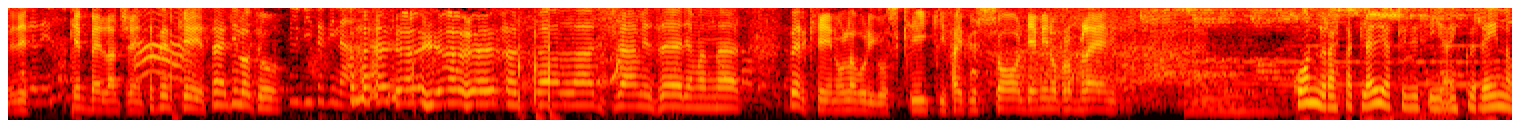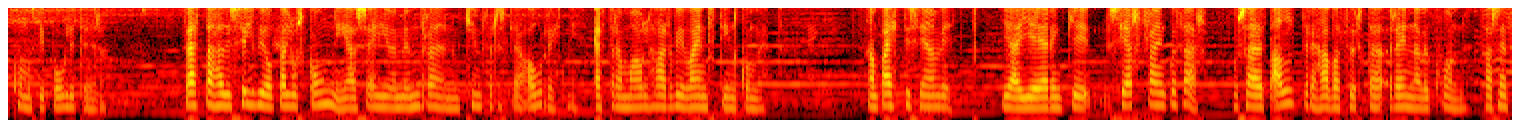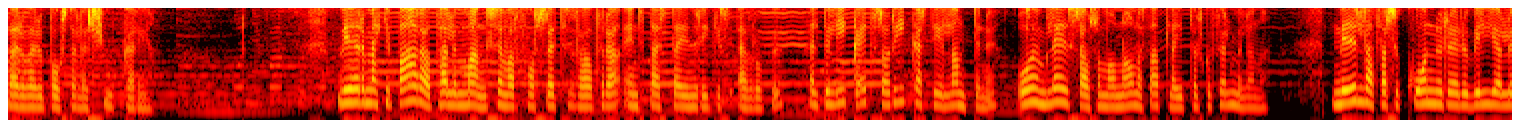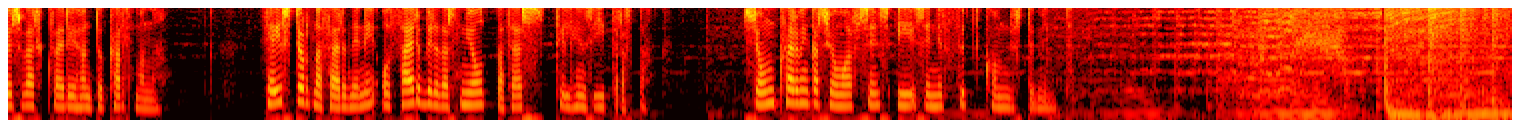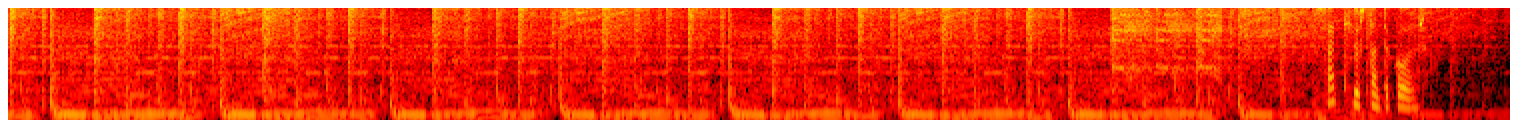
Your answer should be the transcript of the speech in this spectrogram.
Che bella gente, perché? Stai, dillo tu. Il vito di Napoli. Mannaggia miseria, mannaggia. Perché non lavori con schicchi, fai più soldi, hai meno problemi? Konur ætti að gleyðjast yfir því að einhver reyna að komast í bólitið þeirra. Þetta hafði Silvíu Berlusconi að segja um umræðunum kynferðislega áreitni eftir að mál Harfi Weinstein kom upp. Hann bætti síðan við. Já, ég er engi sérfræðingu þar og sagðist aldrei hafa þurft að reyna við konu þar sem þær veru bóstalega sjúkar í hann. Við erum ekki bara að tala um mann sem var fósveitsráþra einstæðsta í ríkis Evrópu, heldur líka eitt sá ríkasti í landinu og um leiðsá sem á nánast alla ítölsku fjölmilana. Miðla þar sem konur eru viljalös verkværi í höndu karlmanna. Þeir stjórnaferðinni og þær virða snjóta þess til hins ídrasta. Sjónkverfinga sjónvarpsins í sinni fullkomnustu mynd. Sællustandi góður.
